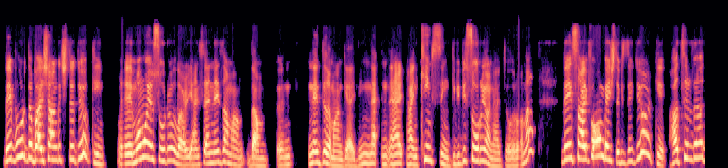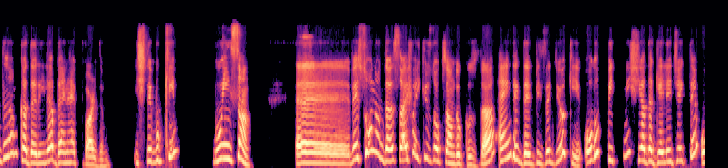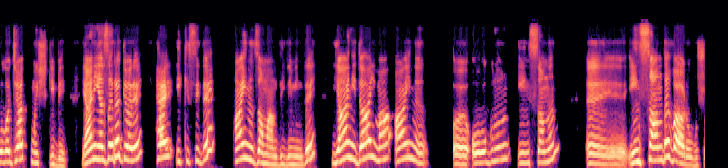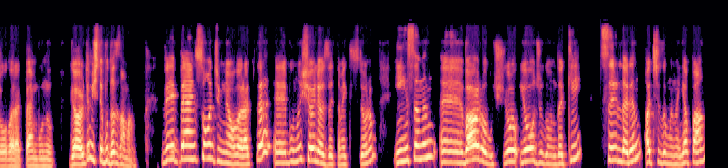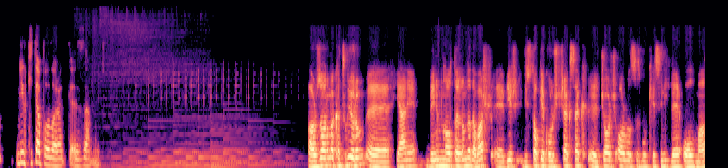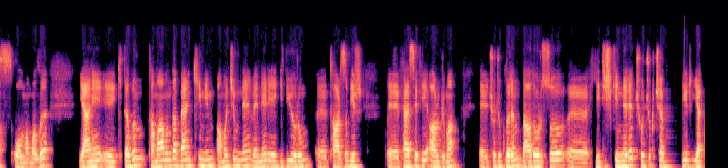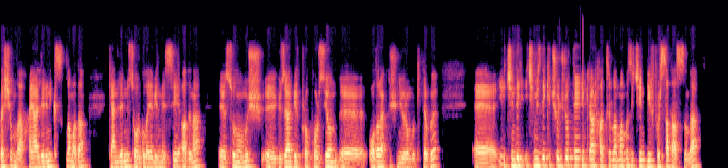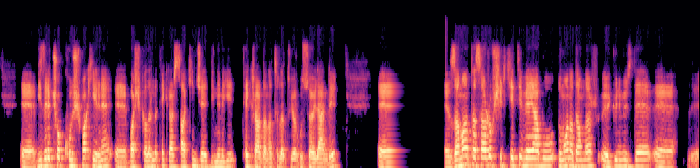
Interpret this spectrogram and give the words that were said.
Ve burada başlangıçta diyor ki e, Momo'ya soruyorlar yani sen ne zamandan e, ne zaman geldin, ne, ne, hani kimsin gibi bir soru yöneltiyorlar ona. Ve sayfa 15'te bize diyor ki hatırladığım kadarıyla ben hep vardım. İşte bu kim? Bu insan. Ee, ve sonunda sayfa 299'da Ende de bize diyor ki olup bitmiş ya da gelecekte olacakmış gibi. Yani yazara göre her ikisi de aynı zaman diliminde yani daima aynı e, olgunun insanın e, insanda varoluşu olarak ben bunu gördüm. İşte bu da zaman. Ve ben son cümle olarak da e, bunu şöyle özetlemek istiyorum. İnsanın e, varoluş yolculuğundaki sırların açılımını yapan bir kitap olarak gözlemledim. Arzu Hanım'a katılıyorum. Ee, yani benim notlarımda da var. Ee, bir distopya konuşacaksak e, George Orwell'sız bu kesinlikle olmaz, olmamalı. Yani e, kitabın tamamında ben kimim, amacım ne ve nereye gidiyorum e, tarzı bir e, felsefi argüman. E, çocukların daha doğrusu e, yetişkinlere çocukça bir yaklaşımla, hayallerini kısıtlamadan kendilerini sorgulayabilmesi adına e, sunulmuş e, güzel bir proporsiyon e, olarak düşünüyorum bu kitabı. E, içinde içimizdeki çocuğu tekrar hatırlamamız için bir fırsat aslında. e, bizlere çok konuşmak yerine başkalarını tekrar sakince dinlemeyi tekrardan hatırlatıyor. Bu söylendi. Zaman tasarruf şirketi veya bu duman adamlar günümüzde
